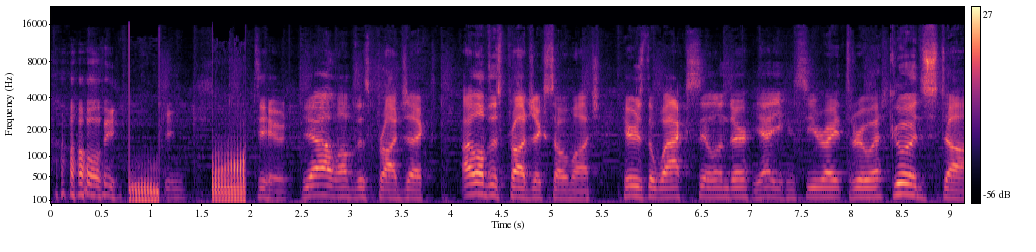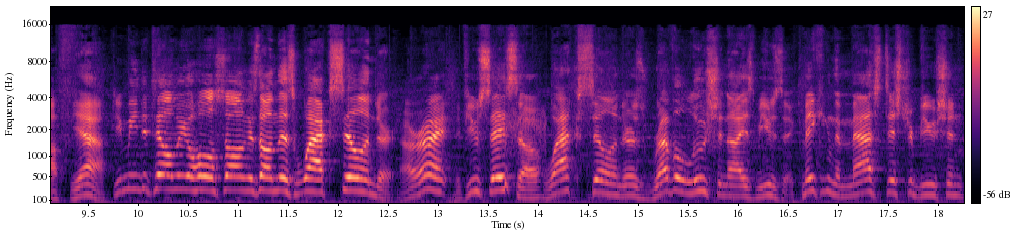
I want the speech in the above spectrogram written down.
Holy dude. Yeah, I love this project. I love this project so much. Here's the wax cylinder. Yeah, you can see right through it. Good stuff. Yeah. Do you mean to tell me a whole song is on this wax cylinder? All right, if you say so. Wax cylinders revolutionized music, making the mass distribution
